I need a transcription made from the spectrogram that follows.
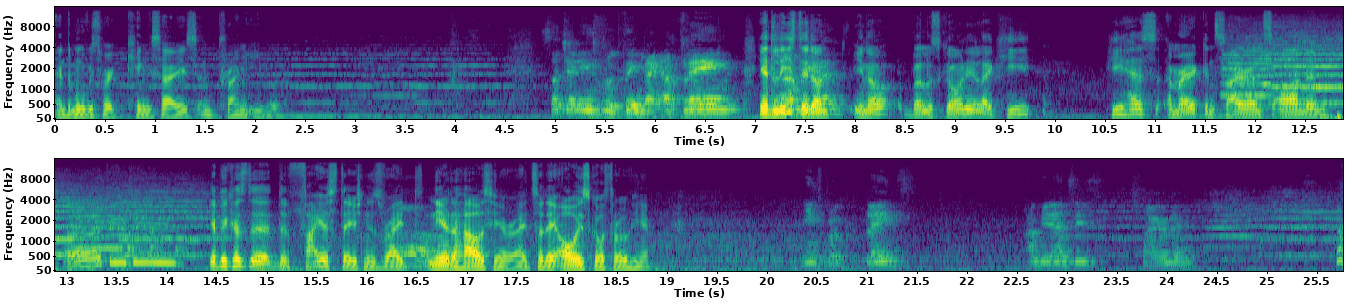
And the movies were King Size and Prime Evil. Such an Innsbruck thing, like a plane. Yeah, at least they don't, you know, Berlusconi, like he, he has American sirens on and uh, doo doo. Yeah, because the the fire station is right Oh. near the house here, right? So they always go through here. Innsbruck. Planes, ambulances, firemen.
